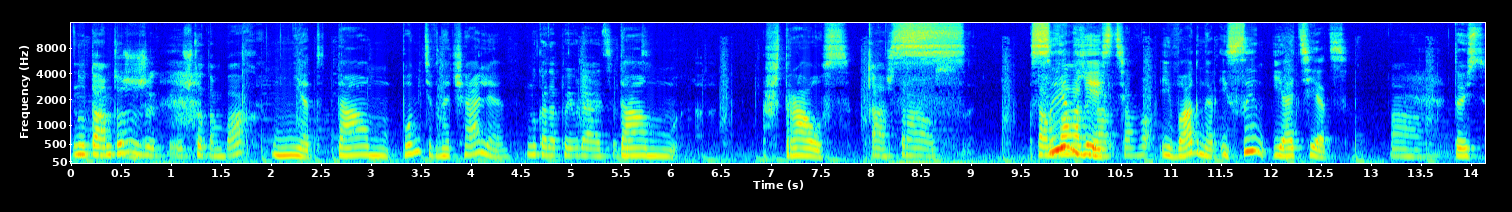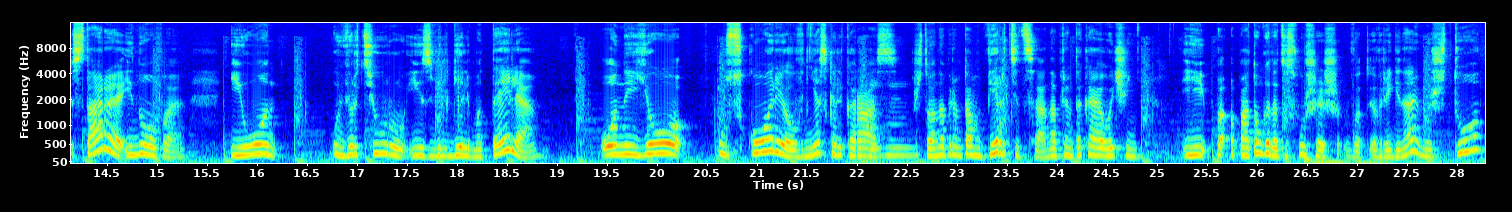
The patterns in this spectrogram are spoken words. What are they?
Ну там тоже же, что там, Бах? Нет, там, помните, в начале... Ну, когда появляется... Там. Штраус. А, Штраус. Там сын Вагнер, есть, там... и Вагнер, и сын, и отец. А. То есть старое и новое. И он увертюру из Вильгельма Теля, он ее ускорил в несколько раз, угу. что она прям там вертится, она прям такая очень и потом, когда ты слушаешь вот в оригинале, говоришь, что?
